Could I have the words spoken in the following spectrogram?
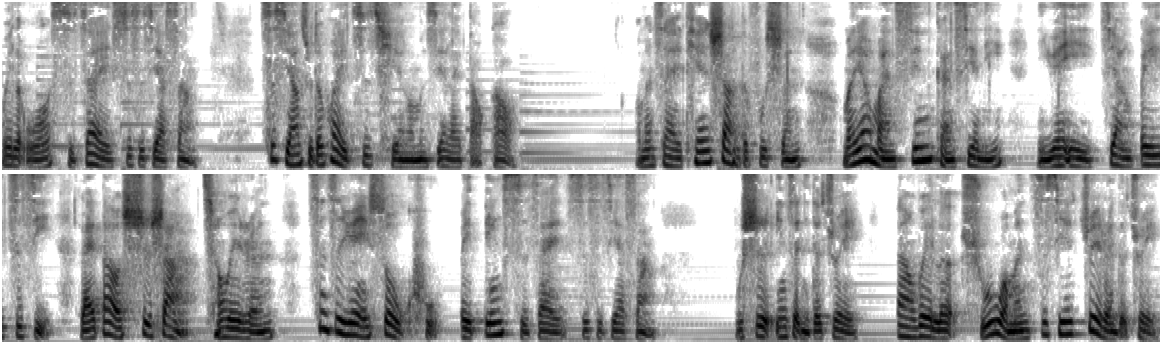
为了我死在十字架上？思想主的话语之前，我们先来祷告。我们在天上的父神，我们要满心感谢你，你愿意降卑自己来到世上成为人，甚至愿意受苦，被钉死在十字架上，不是因着你的罪，但为了赎我们这些罪人的罪。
